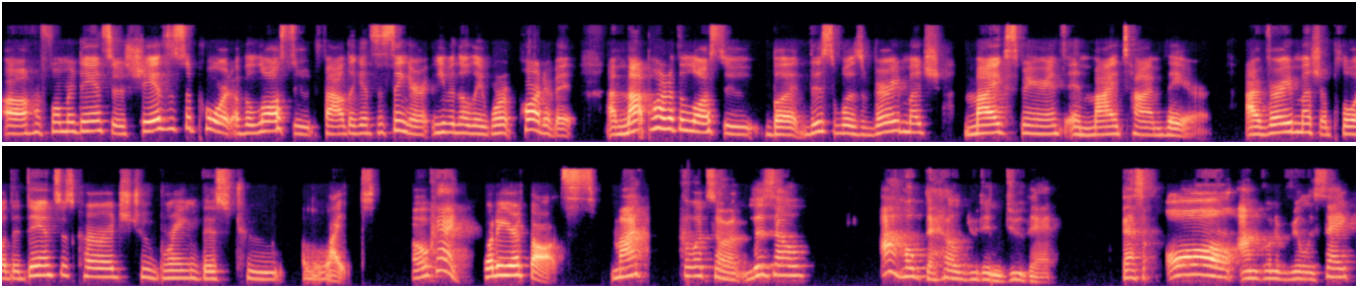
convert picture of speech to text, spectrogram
uh, her former dancers, shares the support of the lawsuit filed against the singer, even though they weren't part of it. I'm not part of the lawsuit, but this was very much my experience and my time there. I very much applaud the dancers' courage to bring this to light. Okay. What are your thoughts? My thoughts are Lizzo, I hope the hell you didn't do that. That's all I'm going to really say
